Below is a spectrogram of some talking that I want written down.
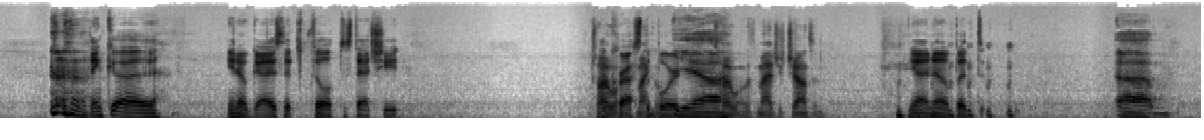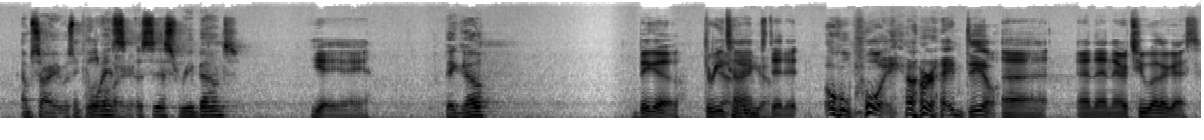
I think, uh, you know, guys that fill up the stat sheet. So I went with Across the board. Yeah. So I went with Magic Johnson. Yeah, I know, but Um, I'm sorry, it was Think points, assists, rebounds. yeah, yeah, yeah. Big O. Big O three Yeah, times did it, Oh boy! All right, deal. uh, and then there are two other guys.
